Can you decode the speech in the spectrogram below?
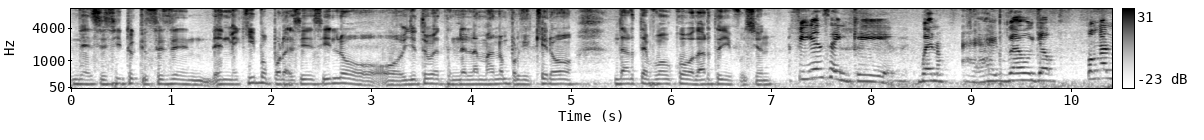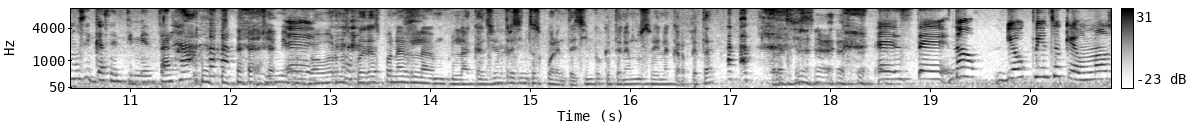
Necesito que estés en, en mi equipo, por así decirlo, o, o yo te voy a tender la mano porque quiero darte foco o darte difusión. Fíjense en que, bueno, ay, veo yo, pongan música sentimental. Jimmy, por Eh, favor, ¿nos podrías poner la, la canción 345 que tenemos ahí en la carpeta? Gracias. Este, no, yo pienso que unos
